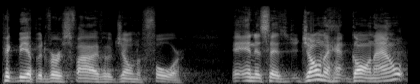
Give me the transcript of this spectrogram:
Pick me up at verse 5 of Jonah 4. And it says, Jonah had gone out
